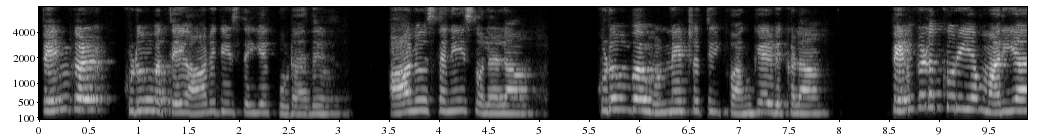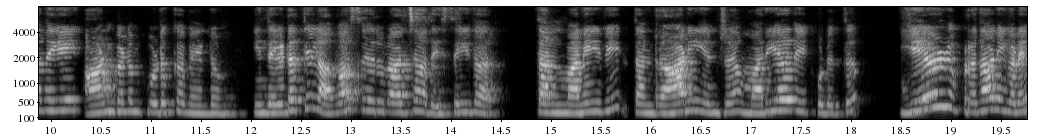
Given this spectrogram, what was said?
பெண்கள் குடும்பத்தை ஆளுகை செய்யக்கூடாது. ஆலோசனை சொல்லலாம். குடும்ப முன்னேற்றத்தில் பங்கெடுக்கலாம். பெண்களுக்குரிய மரியாதையை ஆண்களும் கொடுக்க வேண்டும். இந்த இடத்தில் அவாசேரு ராஜா அதை செய்தார். தன் மனைவி தன் ராணி என்ற மரியாதை கொடுத்து ஏழு பிரதானிகளை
